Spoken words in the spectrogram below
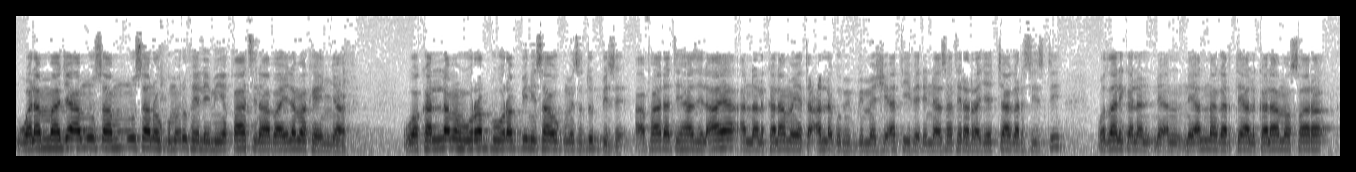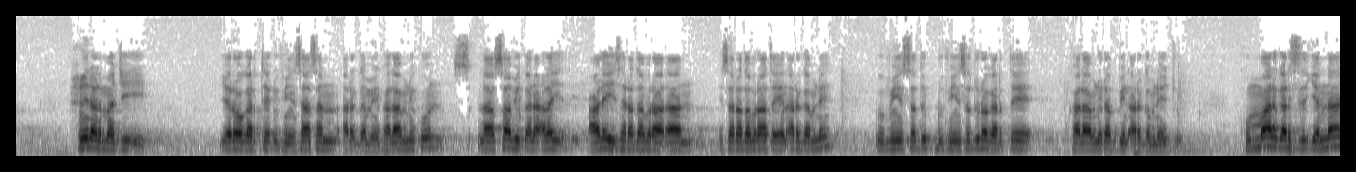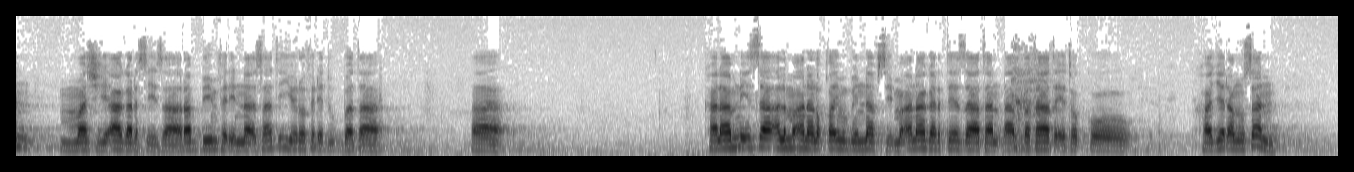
ولما جاء موسى موسى في لميقاتنا بايلما كينياف وكلمه ربه رب نساء قمس دبسه أفادت هذه الآية أن الكلام يتعلق بمشيئته في الناسات الرجال غرسيستي وذلك لأن غرتي الكلام صار حين المجيء yeroo gartee dhufiinsaasan argame kalaamni kun laa saabiqan calayhi isara dabraadhaan isara dabraa ta'een argamne dhufiinsa dura gartee kalaamni rabbiin argamne jechuudha kun maal agarsiisa jennaan mashii'aa agarsiisa rabbiin fedhinnaa isaatii yeroo fedhe dubbataa kalaamni isaa alma'ana alqaa'imu binnafsi ma'anaa gartee zaataan dhaabbataa ta'e tokko ka jedhamu san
